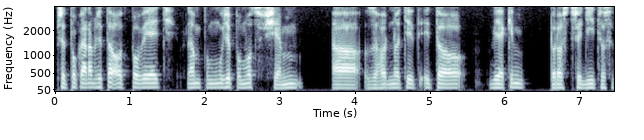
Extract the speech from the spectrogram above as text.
předpokládám, že ta odpověď nám pomůže pomoct všem a zhodnotit i to, v jakém prostředí, co se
